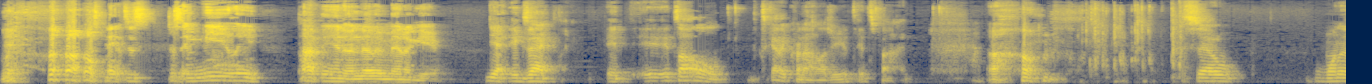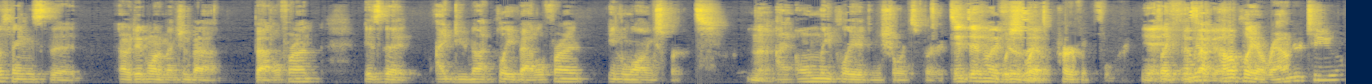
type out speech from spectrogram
Yeah. just, just just immediately pop in another Metal Gear. Yeah, exactly. It, it it's all it's got a chronology. It's it's fine. Um, so one of the things that I did want to mention about Battlefront is that I do not play Battlefront in long spurts. No, I only play it in short spurts, it definitely which feels is what like it's perfect for. yeah. It's like it I'm gonna, like I'm a, gonna play a round or two.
